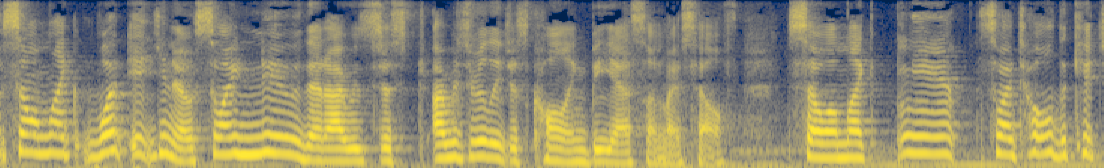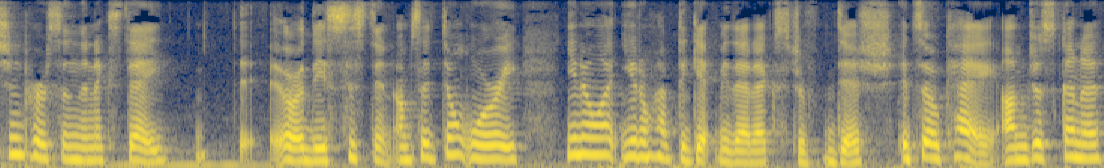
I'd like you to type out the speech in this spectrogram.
So i'm like what you know so i knew that i was just i was really just calling bs on myself. So i'm like so i told the kitchen person the next day or the assistant I'm said don't worry you know what you don't have to get me that extra dish it's okay i'm just gonna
